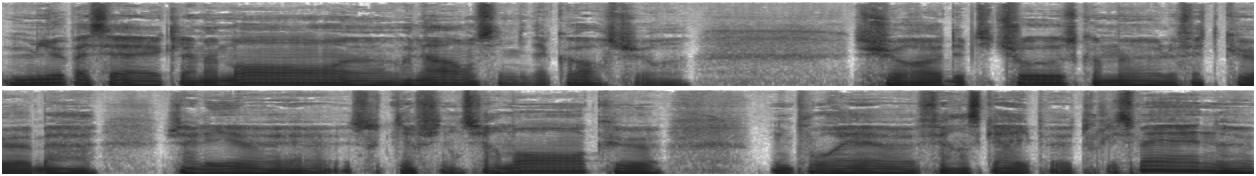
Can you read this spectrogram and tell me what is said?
mieux passé avec la maman. voilà, on s'est mis d'accord sur sur des petites choses comme le fait que bah j'allais soutenir financièrement, que on pourrait euh, faire un Skype euh, toutes les semaines, euh,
